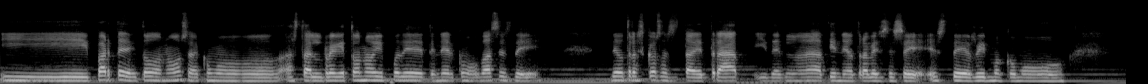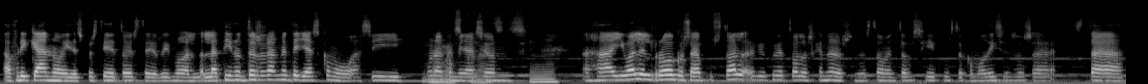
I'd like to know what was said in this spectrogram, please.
y parte de todo, ¿no? O sea, como hasta el reggaetón hoy puede tener como bases de, de otras cosas, está de trap y de nada tiene otra vez ese, este ritmo como africano y después tiene todo este ritmo latino, entonces realmente ya es como así una, combinación. Ajá, igual el rock, o sea, pues tal, yo creo que todos los géneros en este momento, sí, justo como dices, o sea, está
